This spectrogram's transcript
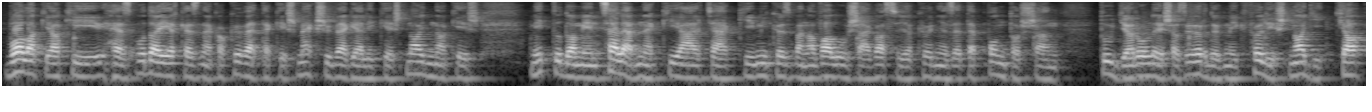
valaki, akihez odaérkeznek a követek, és megsüvegelik, és nagynak, és mit tudom én, celebnek kiáltják ki, miközben a valóság az, hogy a környezete pontosan tudja róla, és az ördög még föl is nagyítja,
